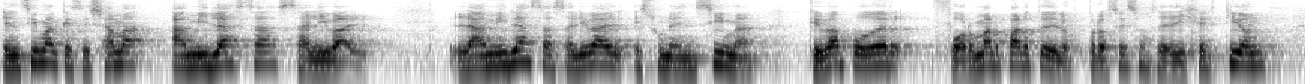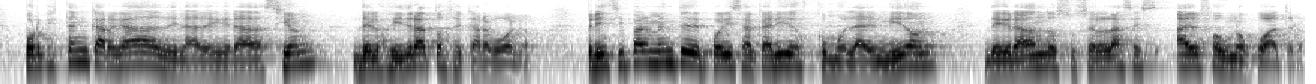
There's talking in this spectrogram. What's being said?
enzima que se llama amilasa salival. La amilasa salival es una enzima que va a poder formar parte de los procesos de digestión porque está encargada de la degradación de los hidratos de carbono, principalmente de polisacáridos como el almidón, degradando sus enlaces alfa-1,4.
